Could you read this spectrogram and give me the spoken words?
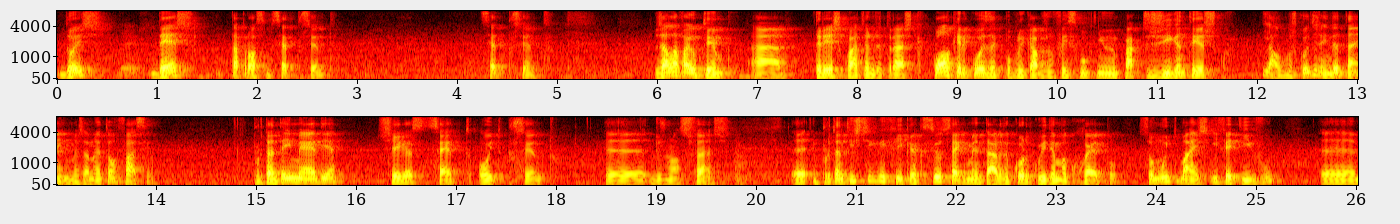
2? 10. 10? Está próximo, 7%. 7%. Já lá vai o tempo, há 3, 4 anos atrás, que qualquer coisa que publicávamos no Facebook tinha um impacto gigantesco. E algumas coisas ainda têm, mas já não é tão fácil. Portanto, em média, chega-se 7, 8% eh, dos nossos fãs. Eh, e, portanto, isto significa que se eu segmentar de acordo com o idioma correto, sou muito mais efetivo, eh,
